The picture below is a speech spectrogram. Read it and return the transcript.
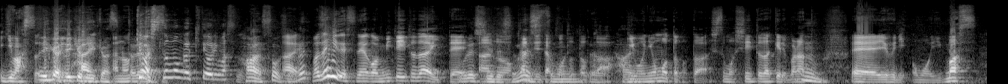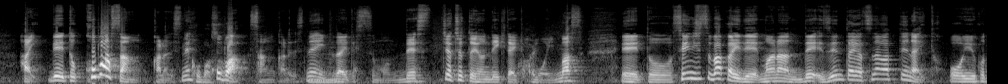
い。きます。あの今日は質問が来ておりますので、はいそうですよね。まあぜひですねこれ見ていただいて、嬉しいですね。あの感じたこととか、疑問に思ったことは質問していただければなと、いうふうに思います。はい。で、えっと、コバさんからですね。コバさんからですね、いただいた質問です。じゃあちょっと読んでいきたいと思います。えっと、先日ばかりで学んで全体がつながってないという言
